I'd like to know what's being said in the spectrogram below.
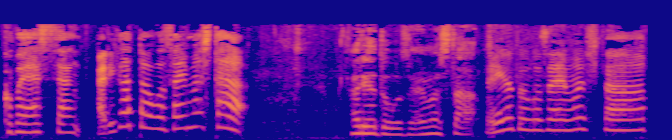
小林さんありがとうございました。ありがとうございました。ありがとうございました。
